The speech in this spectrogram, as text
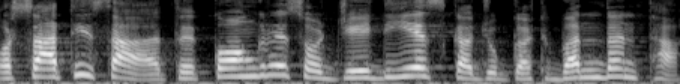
और साथ ही साथ कांग्रेस और जेडीएस का जो गठबंधन था,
